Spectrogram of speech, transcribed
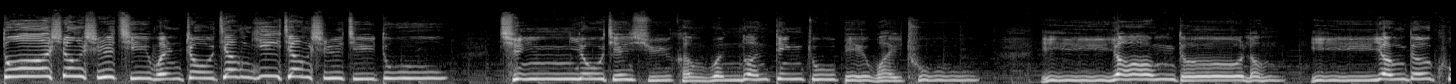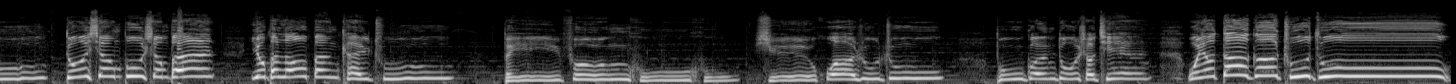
多省市气温骤降一降十几度。亲友间嘘寒问暖，叮嘱别外出。一样的冷，一样的苦，多想不上班，又怕老板开除。北风呼呼，雪花如注，不管多少钱，我要打个出租。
